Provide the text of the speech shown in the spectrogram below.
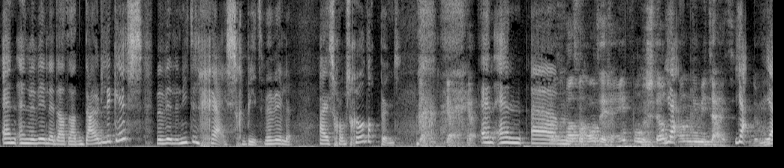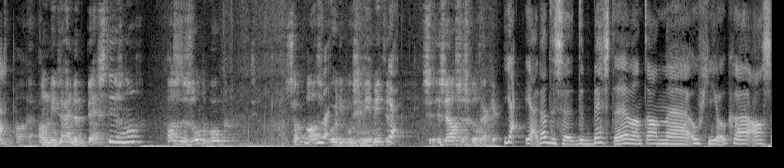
En, en we willen dat dat duidelijk is. We willen niet een grijs gebied. We willen, hij is gewoon schuldig, punt. Ja, ja. En, en ehm, Wat van alle tegen één veronderstelt Ja. anonimiteit. Ja, Er moet ja. anonimiteit. En het beste is nog, als de zondebok, zoals Oedipus in die mythe, Ja. z- zelf zijn schuld. Ja, ja, dat is eh, de beste. Want dan eh, hoef je je ook eh, als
